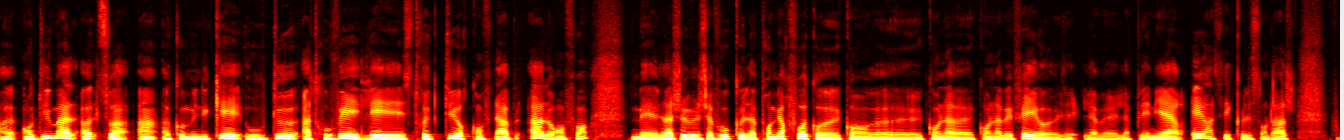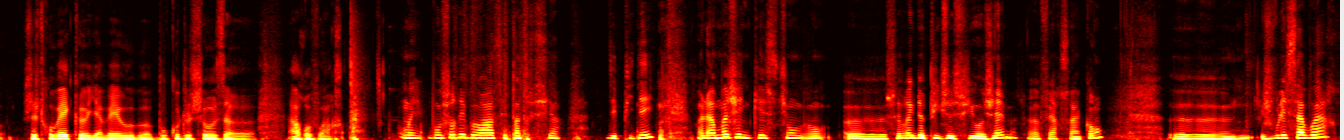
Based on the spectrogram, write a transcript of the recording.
euh, ont du mal, euh, soit un, à communiquer ou deux, à trouver les structures convenables à leur enfant. Mais là, j'avoue que la première fois qu'on qu'on avait fait la, la, plénière et ainsi que le sondage, j'ai trouvé qu'il y avait beaucoup de choses à revoir. Oui, bonjour Déborah, c'est Patricia d'Épinay. Voilà, moi j'ai une question. Euh, c'est vrai que depuis que je suis au GEM, ça va faire cinq ans, euh, je voulais savoir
